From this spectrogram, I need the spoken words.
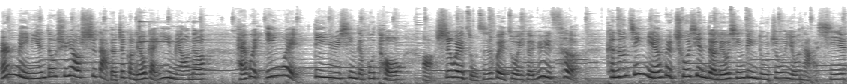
而每年都需要施打的这个流感疫苗呢，还会因为地域性的不同。啊，世卫组织会做一个预测，可能今年会出现的流行病毒株有哪些，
